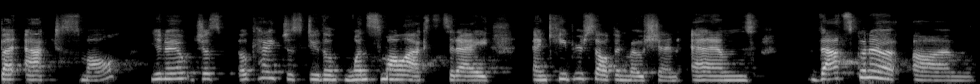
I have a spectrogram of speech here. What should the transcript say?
but act small you know just okay just do the one small act today and keep yourself in motion. And that's gonna um,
